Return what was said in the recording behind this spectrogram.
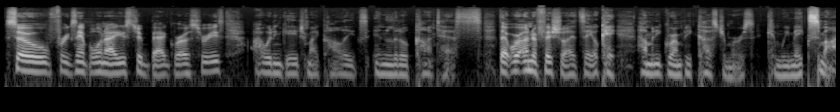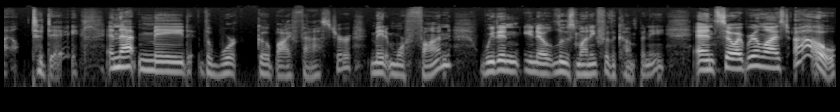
So, for example, when I used to bag groceries, I would engage my colleagues in little contests that were unofficial. I'd say, okay, how many grumpy customers can we make smile today? And that made the work go by faster, made it more fun. We didn't, you know, lose money for the company. And so I realized, oh,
